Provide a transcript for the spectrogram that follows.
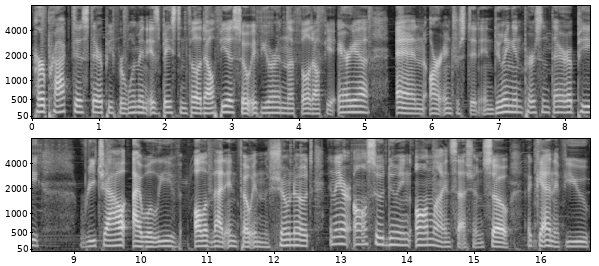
Her practice, Therapy for Women, is based in Philadelphia. So if you're in the Philadelphia area and are interested in doing in person therapy, reach out. I will leave all of that info in the show notes. And they are also doing online sessions. So, again, if you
